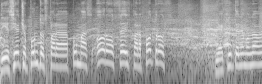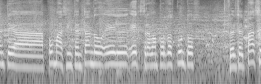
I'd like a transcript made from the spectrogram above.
...18 puntos para Pumas Oro, 6 para Potros... ...y aquí tenemos nuevamente a Pumas intentando el extra... ...van por dos puntos... ...suelta el pase...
